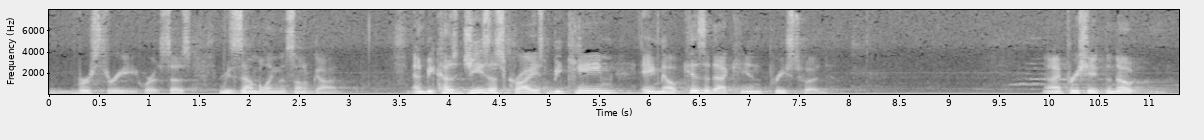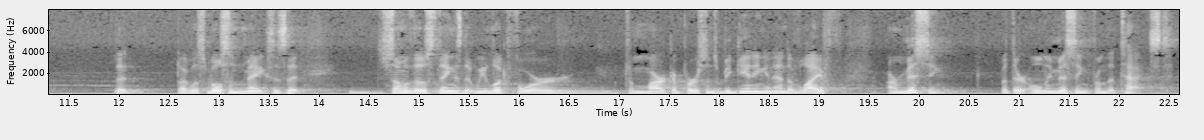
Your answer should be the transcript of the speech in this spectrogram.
verse 3, where it says, resembling the Son of God. And because Jesus Christ became a Melchizedekian priesthood. And I appreciate the note that Douglas Wilson makes is that some of those things that we look for to mark a person's beginning and end of life are missing, but they're only missing from the text.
